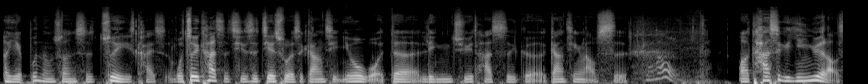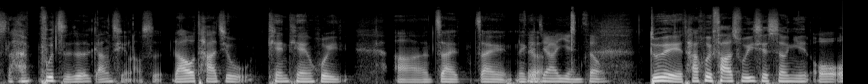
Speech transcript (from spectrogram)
呃也不能算是最开始，我最开始其实接触的是钢琴，因为我的邻居他是个钢琴老师。哦。哦，他是个音乐老师，他不只是钢琴老师。然后他就天天会啊，在在那个在家演奏。对，他会发出一些声音，哦哦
